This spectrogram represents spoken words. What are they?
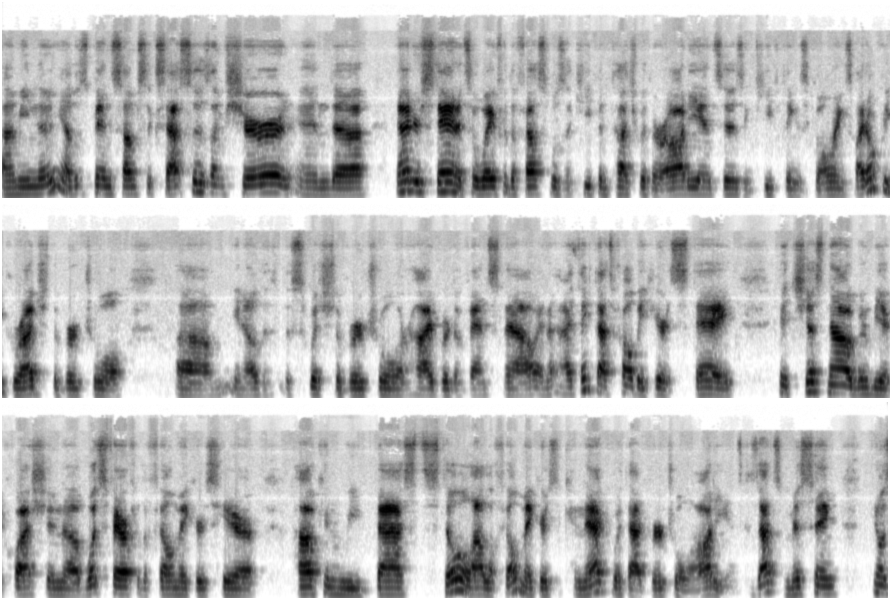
I mean, you know, there's been some successes, I'm sure, and uh, I understand it's a way for the festivals to keep in touch with their audiences and keep things going. So I don't begrudge the virtual, um, you know, the, the switch to virtual or hybrid events now, and I think that's probably here to stay. It's just now going to be a question of what's fair for the filmmakers here. How can we best still allow the filmmakers to connect with that virtual audience? Because that's missing. You know,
